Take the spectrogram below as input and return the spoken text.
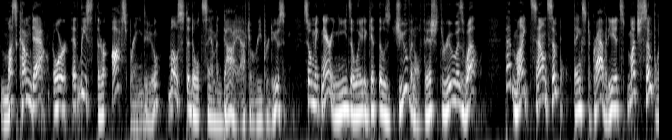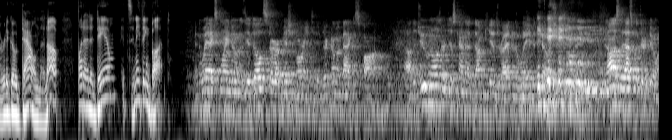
must come down, or at least their offspring do. Most adult salmon die after reproducing, so McNary needs a way to get those juvenile fish through as well. That might sound simple. Thanks to gravity, it's much simpler to go down than up, but at a dam, it's anything but. And the way I explained to them is the adults are mission oriented. They're coming back to spawn. Uh, the juveniles are just kind of dumb kids riding the wave of the ocean. and honestly, that's what they're doing.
